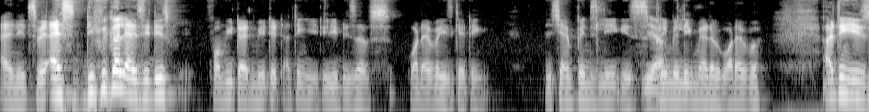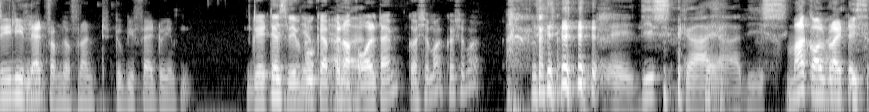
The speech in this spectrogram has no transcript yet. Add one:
and it's as difficult as it is for me to admit it. I think he really deserves whatever he's getting. The Champions League, his Yeah. Premier League medal, whatever. I think he's really led from the front. To be fair to him. Greatest Liverpool captain of Uh, all time? Question mark? Question mark? hey, this guy uh, this Mark guy, Albright. He's,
